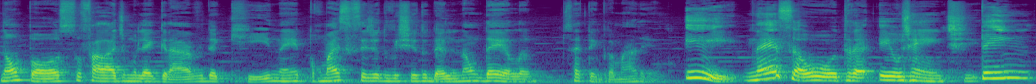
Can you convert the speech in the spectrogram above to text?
Não posso falar de mulher grávida aqui, né? Por mais que seja do vestido dela e não dela. Setembro amarelo. E nessa outra, eu, gente, tem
